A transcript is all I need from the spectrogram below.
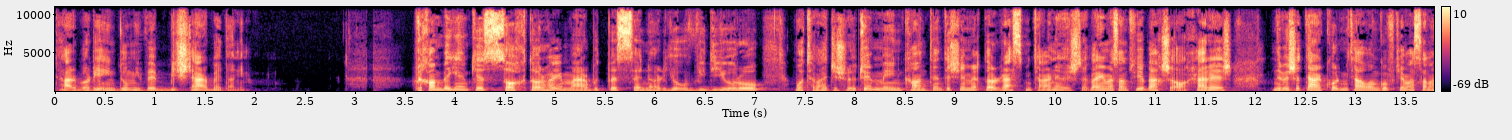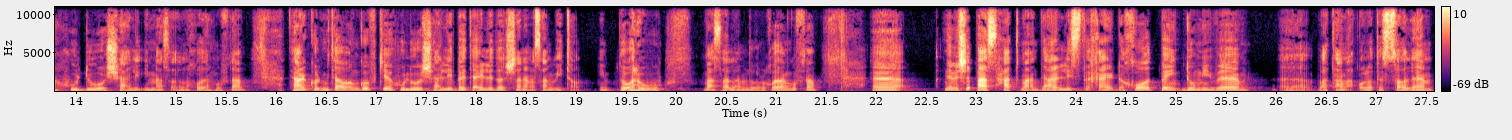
درباره این دو میوه بیشتر بدانیم. می‌خوام بگم که ساختارهای مربوط به سناریو و ویدیو رو متوجه شده. توی مین کانتنتش یه مقدار رسمی تر نوشته. ولی مثلا توی بخش آخرش نوشته در کل می‌توان گفت که مثلا هلو و شلی مثلا خودم گفتم. در کل می‌توان گفت که هلو و شلی به دلیل داشتن مثلا ویتام. دوباره او مثلا دوباره خودم گفتم. نوشته پس حتما در لیست خرید خود به این دو میوه و تنقلات سالم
